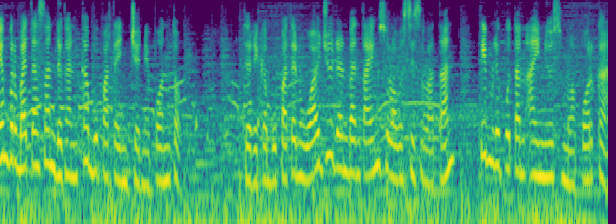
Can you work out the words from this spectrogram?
yang berbatasan dengan Kabupaten Jeneponto. Dari Kabupaten Wajo dan Bantaeng, Sulawesi Selatan, tim liputan iNews melaporkan.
